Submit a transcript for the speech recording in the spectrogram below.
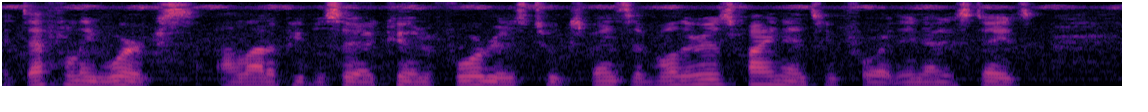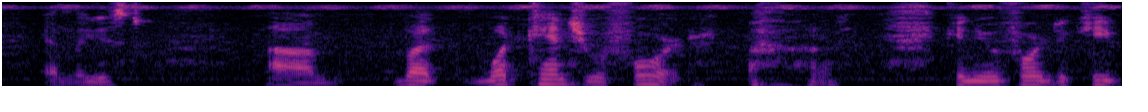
It definitely works. A lot of people say I can't afford it; it's too expensive. Well, there is financing for it in the United States, at least. Um, but what can't you afford? Can you afford to keep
